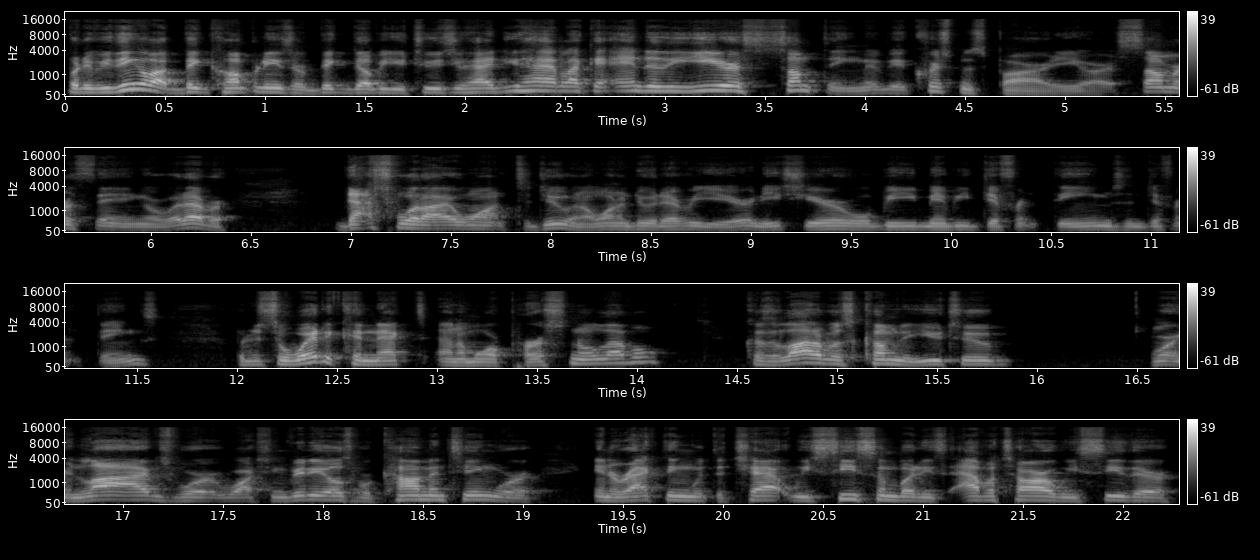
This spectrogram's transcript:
But if you think about big companies or big W 2s you had, you had like an end of the year something, maybe a Christmas party or a summer thing or whatever. That's what I want to do. And I want to do it every year. And each year will be maybe different themes and different things. But it's a way to connect on a more personal level because a lot of us come to YouTube, we're in lives, we're watching videos, we're commenting, we're interacting with the chat. We see somebody's avatar, we see their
